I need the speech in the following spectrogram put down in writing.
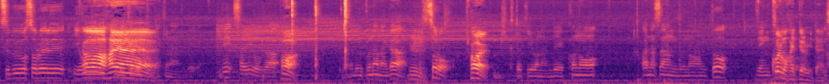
粒を揃えるようにあーはいはいはい入れてるだけなんで。で最後がはループ7がうん。ソロいはい。弾く時用なんでこのアナサウンドの音と全これも入ってるみたいな。一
